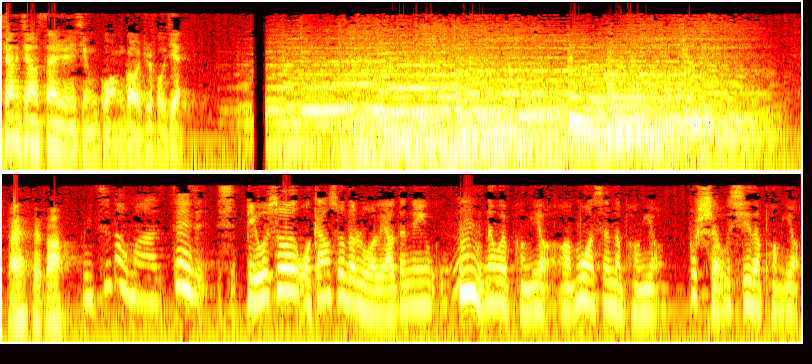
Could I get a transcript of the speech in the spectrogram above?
《锵锵三人行》广告之后见。来，北方，你知道吗？在比如说我刚刚说的裸聊的那那位朋友啊，陌生的朋友，不熟悉的朋友，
